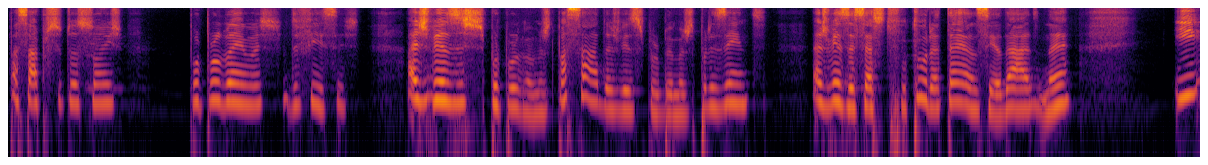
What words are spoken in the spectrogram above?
passar por situações, por problemas difíceis. Às vezes por problemas do passado, às vezes problemas do presente, às vezes excesso de futuro, até ansiedade, né? E,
